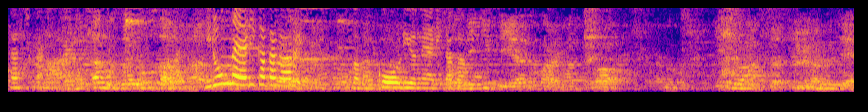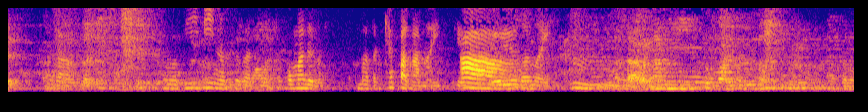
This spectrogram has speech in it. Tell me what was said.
確かに。いろんなやり方があるよね。その交流のやり方もただその BB の人たちにそこまでのまだキャパがないっていうか余裕がない。そっかそっかその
